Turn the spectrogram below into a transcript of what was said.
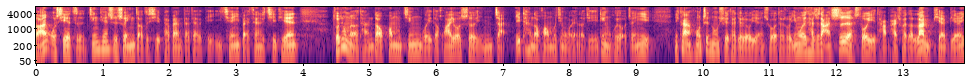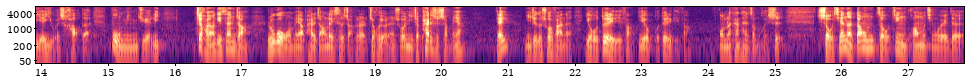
早安，我是叶子。今天是摄影早自习陪伴大家的第一千一百三十七天。昨天我们有谈到荒木经惟的花优摄影展，一谈到荒木经惟呢，就一定会有争议。你看红尘同学他就留言说，他说因为他是大师，所以他拍出来的烂片别人也以为是好的，不明觉厉。就好像第三张，如果我们要拍了张类似的照片，就会有人说你这拍的是什么呀？哎，你这个说法呢，有对的地方，也有不对的地方。我们来看看是怎么回事。首先呢，当我们走进荒木经惟的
